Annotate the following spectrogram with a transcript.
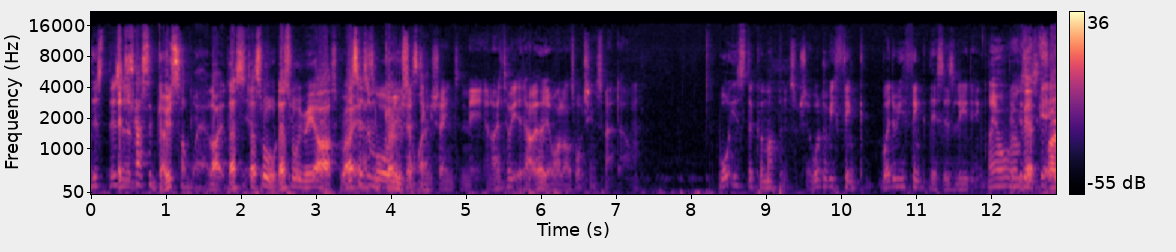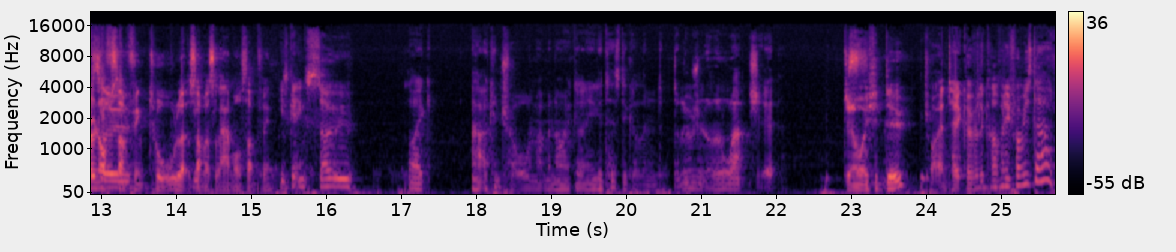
This- this it just a- has to go somewhere like that's that's all that's all we ask right This is a more interesting somewhere. Shane to me, and I tweeted out earlier while I was watching SmackDown. What is the comeuppance? What do we think? Where do we think this is leading? Well, we'll Because get thrown off so- something tall at SummerSlam or something. He's getting so like out of control and like maniacal and egotistical and delusional and all that shit. Do you know what he should do? Try and take over the company from his dad.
